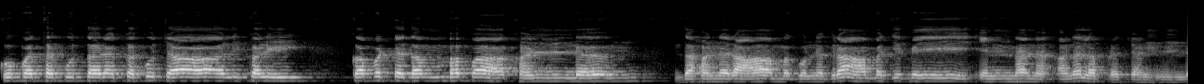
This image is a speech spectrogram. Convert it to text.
कुपथ कुतरक कुचाल कली, कपट दम्भ पाखंड, दहन राम गुण ग्राम जिबे ईंधन अनल प्रचंड।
